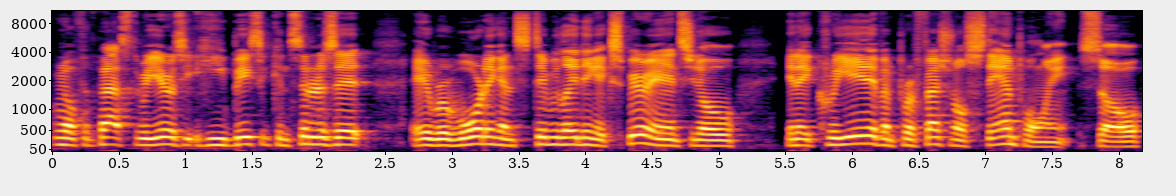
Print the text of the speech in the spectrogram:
you know, for the past three years, he, he basically considers it a rewarding and stimulating experience. You know, in a creative and professional standpoint. So,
